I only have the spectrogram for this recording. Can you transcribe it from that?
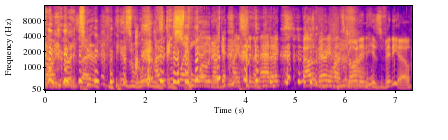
Wrong thing to say. Dude, his wings I was just like, uh, you know, getting my cinematics. Found very hard to going in his video.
